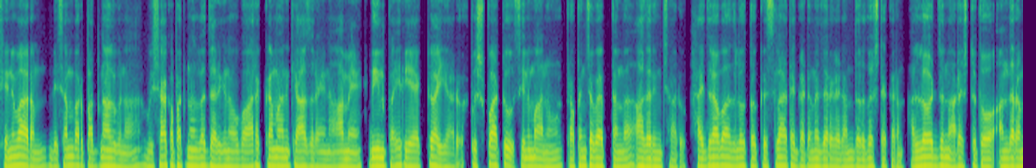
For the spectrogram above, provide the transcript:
శనివారం డిసెంబర్ పద్నాలుగున విశాఖపట్నంలో జరిగిన ఒక కార్యక్రమానికి హాజరైన ఆమె దీనిపై రియాక్ట్ అయ్యారు. పుష్ప టూ సినిమాను ప్రపంచవ్యాప్తంగా ఆదరించారు. హైదరాబాద్లో తొక్కిసలాట ఘటన జరగడం దురదృష్టకరం. అల్లు అర్జున్ అరెస్టుతో అందరం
